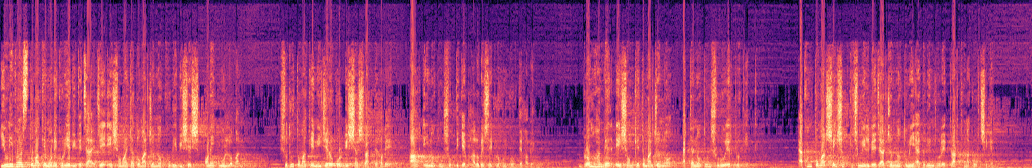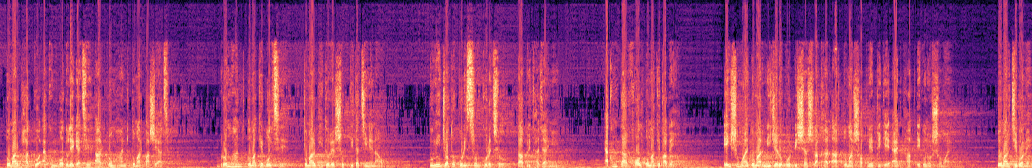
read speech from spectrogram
ইউনিভার্স তোমাকে মনে করিয়ে দিতে চায় যে এই সময়টা তোমার জন্য খুবই বিশেষ, অনেক মূল্যবান। শুধু তোমাকে নিজের ওপর বিশ্বাস রাখতে হবে, আর এই নতুন শক্তিকে ভালোবেসে গ্রহণ করতে হবে। ব্রহ্মাণ্ডের এই সংকে তোমার জন্য একটা নতুন শুরু এর প্রতীক। এখন তোমার সেই সব কিছু মিলবে যার জন্য তুমি এতদিন ধরে প্রার্থনা করছিলে। তোমার ভাগ্য এখন বদলে গেছে আর ব্রহ্মাণ্ড তোমার পাশে আছে। ব্রহ্মাণ্ড তোমাকে বলছে, তোমার ভিতরের শক্তিটা চিনে নাও। তুমি যত পরিশ্রম করেছ, তা বৃথা যায়নি। এখন তার ফল তোমাকে পাবেই। এই সময় তোমার নিজের ওপর বিশ্বাস রাখার আর তোমার স্বপ্নের দিকে এক ধাপ এগোনোর সময়। তোমার জীবনে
